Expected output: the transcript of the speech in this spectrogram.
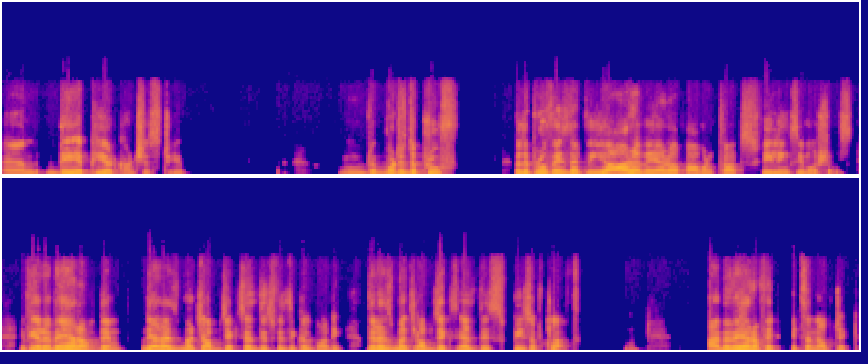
and they appear conscious to you. Mm, what is the proof? Well, the proof is that we are aware of our thoughts, feelings, emotions. If we are aware of them, they are as much objects as this physical body. They're as much objects as this piece of cloth. I'm aware of it, it's an object.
